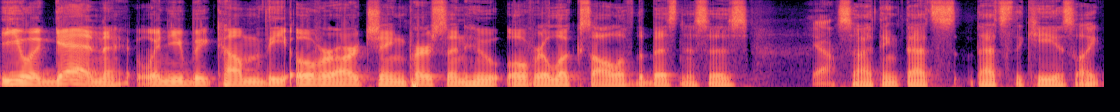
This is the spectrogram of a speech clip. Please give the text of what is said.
you again when you become the overarching person who overlooks all of the businesses. Yeah. So I think that's that's the key is like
